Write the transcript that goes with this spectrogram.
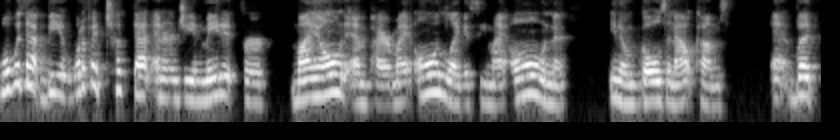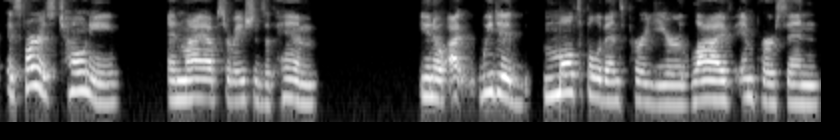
what would that be? What if I took that energy and made it for my own empire, my own legacy, my own, you know, goals and outcomes? Eh, but as far as Tony and my observations of him, you know, I we did multiple events per year, live in person,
